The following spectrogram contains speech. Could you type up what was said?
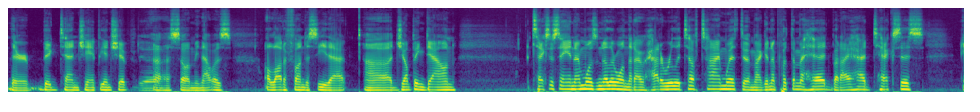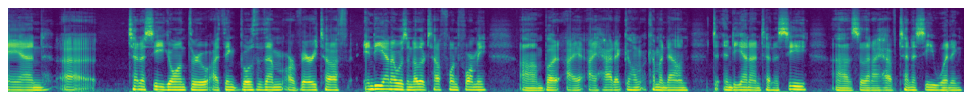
their Big Ten championship. Yeah. Uh, so I mean that was a lot of fun to see that. Uh, jumping down. Texas A&M was another one that I had a really tough time with. Am I going to put them ahead? But I had Texas and uh, Tennessee going through. I think both of them are very tough. Indiana was another tough one for me, um, but I, I had it com- coming down to Indiana and Tennessee. Uh, so then I have Tennessee winning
